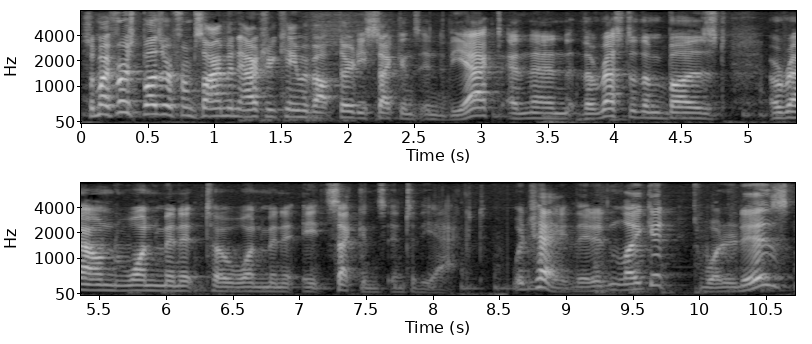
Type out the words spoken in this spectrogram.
So my first buzzer from Simon actually came about 30 seconds into the act, and then the rest of them buzzed around 1 minute to 1 minute 8 seconds into the act. Which, hey, they didn't like it, it's what it is,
